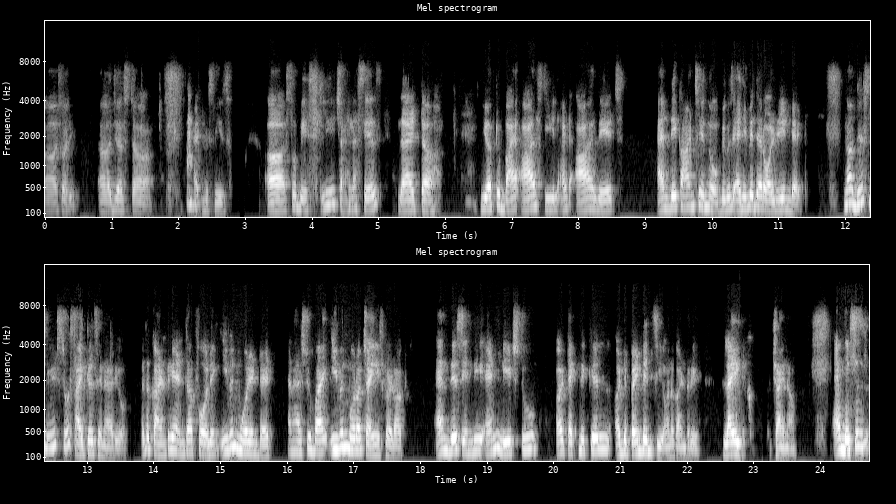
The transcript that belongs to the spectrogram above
Uh, sorry, uh, just uh, had to sneeze. Uh, so basically, China says that uh, you have to buy our steel at our rates, and they can't say no because anyway they're already in debt. Now this leads to a cycle scenario where the country ends up falling even more in debt and has to buy even more of Chinese product, and this in the end leads to a technical a dependency on a country like China, and this is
